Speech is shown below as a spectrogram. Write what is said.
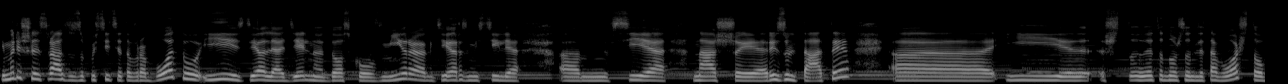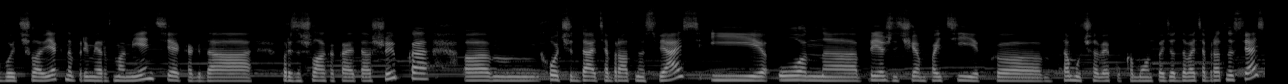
и мы решили сразу запустить это в работу и сделали отдельную доску в мира, где разместили э, все наши результаты, э, и что это нужно для того, чтобы человек, например, в моменте, когда произошла какая-то ошибка, э, хочет дать обратную связь, и он, э, прежде чем пойти к тому человеку, человеку, кому он пойдет давать обратную связь,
